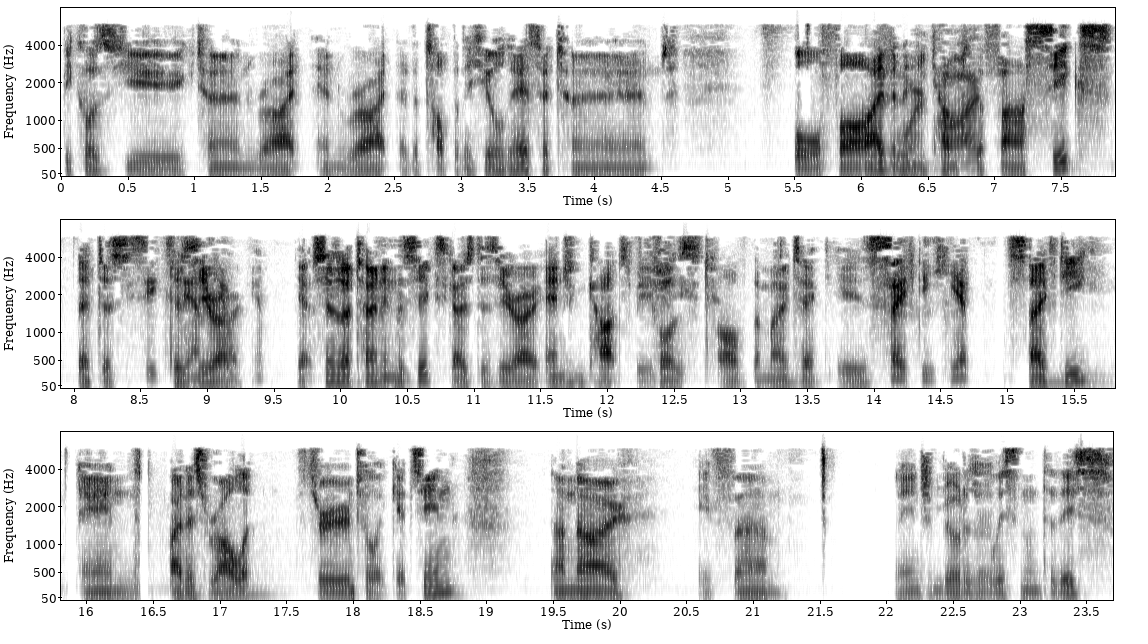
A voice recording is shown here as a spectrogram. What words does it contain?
because you turn right and right at the top of the hill there, so turned four, five, and Four then you and come five. to the fast six, that just six to zero. Yep. Yeah, as soon as I turn in the six, goes to zero. Engine cuts because Shit. of the Motec is Safety. Yep. safety, and I just roll it through until it gets in. I know if um, the engine builders are listening to this,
